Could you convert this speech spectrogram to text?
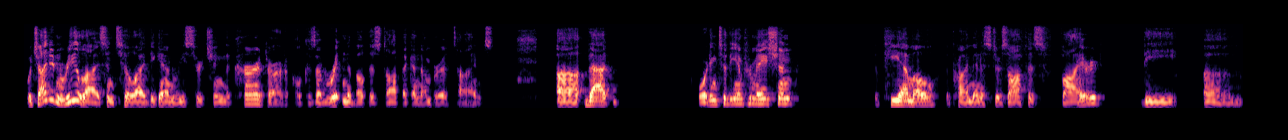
which I didn't realize until I began researching the current article, because I've written about this topic a number of times. Uh, that, according to the information, the PMO, the Prime Minister's office, fired the um,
